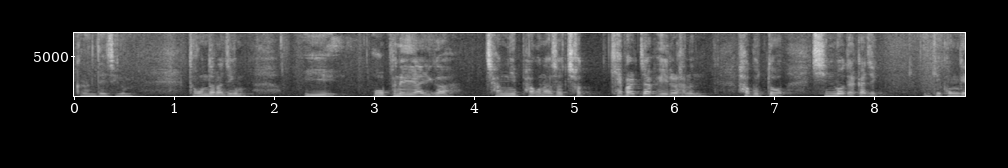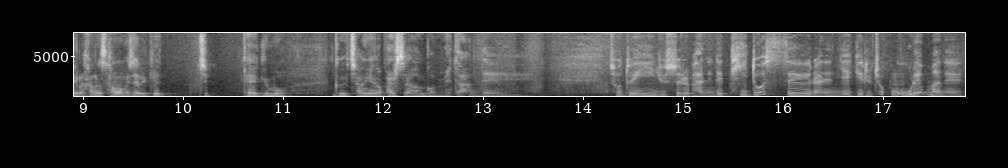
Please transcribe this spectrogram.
그런데 지금 더군다나 지금 이 오픈 AI가 창립하고 나서 첫 개발자 회의를 하는 하고 또 신모델까지 이렇게 공개를 하는 상황에서 이렇게 집 대규모 그 장애가 발생한 겁니다. 네. 저도 이 뉴스를 봤는데 디도스라는 얘기를 조금 오랜만에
